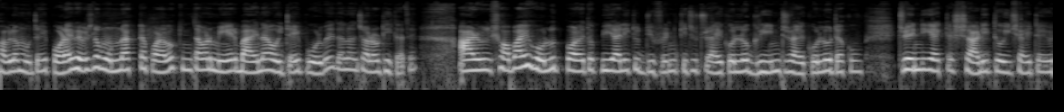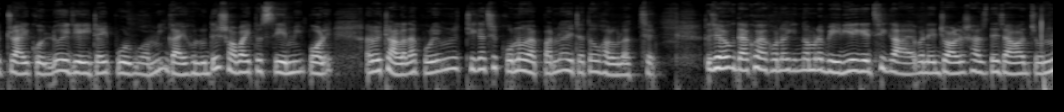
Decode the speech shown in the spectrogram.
ভাবলাম ওটাই পরাই। ভেবেছিলাম অন্য একটা পরাবো, কিন্তু আমার মেয়ের বায়না ওইটাই পরবে। তাহলে চলো ঠিক আছে। আর সবাই হলুদ পরে, তো পিয়ালি একটু ডিফারেন্ট কিছু ট্রাই করল গ্রিন ট্রাই করল ওটা খুব ট্রেন্ডিং একটা শাড়ি তো ওই শাড়িটাই ট্রাই করল এই যে এইটাই পরবো আমি গায়ে হলুদে সবাই তো সেমই পরে আমি একটু আলাদা পরি বললাম, ঠিক আছে কোনো ব্যাপার না এটাতেও ভালো লাগছে তো যাই হোক দেখো এখন কিন্তু আমরা বেরিয়ে গেছি গায়ে মানে জল সাজতে যাওয়ার জন্য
